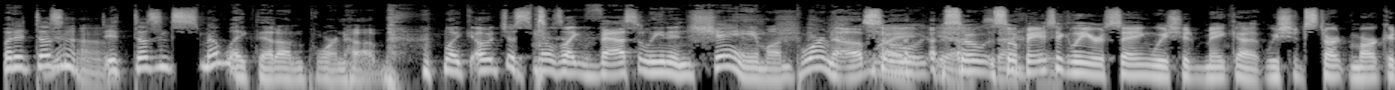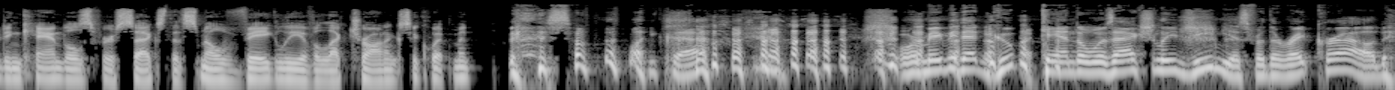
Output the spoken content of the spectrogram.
but it doesn't. Yeah. It doesn't smell like that on Pornhub. I'm like, oh, it just smells like Vaseline and shame on Pornhub. So, Right, yeah, so, so basically, you're saying we should make a we should start marketing candles for sex that smell vaguely of electronics equipment. something like that. or maybe that goop candle was actually genius for the right crowd.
